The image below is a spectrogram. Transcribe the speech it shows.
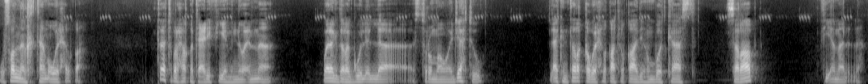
وصلنا لختام أول حلقة. تعتبر حلقة تعريفية من نوع ما ولا أقدر أقول إلا استروا ما واجهته لكن ترقبوا الحلقات القادمة من بودكاست سراب في أمان الله.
